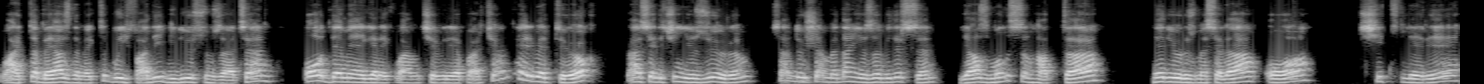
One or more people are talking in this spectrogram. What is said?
White da beyaz demekti. Bu ifadeyi biliyorsun zaten. O demeye gerek var mı çeviri yaparken? Elbette yok. Ben senin için yazıyorum. Sen de üşenmeden yazabilirsin. Yazmalısın hatta. Ne diyoruz mesela? O çitleri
